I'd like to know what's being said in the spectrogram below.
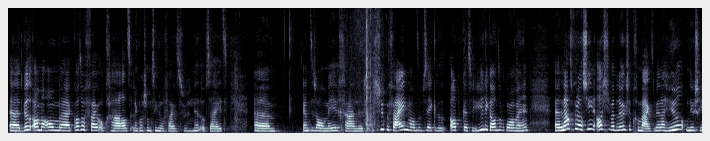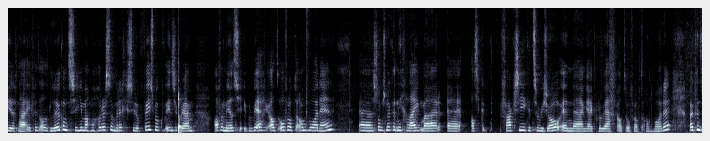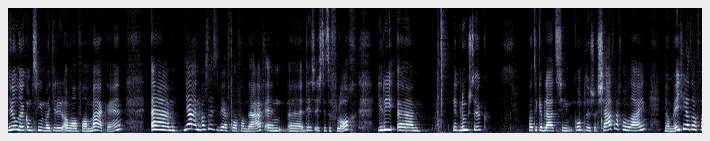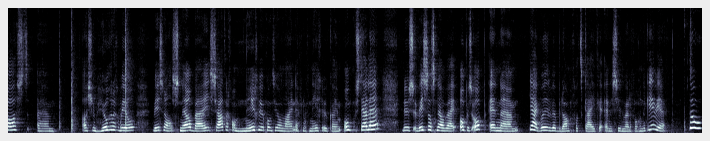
Uh, het werd allemaal om uh, kwart over vijf opgehaald. En ik was om tien over vijf, dus net op tijd. Um, en het is allemaal meegegaan, dus super fijn. Want dat betekent dat alle pakketten jullie kant op komen. Uh, laat vooral zien als je wat leuks hebt gemaakt. Ik ben daar heel nieuwsgierig naar. Ik vind het altijd leuk om te zien. Je mag me gerust een berichtje sturen op Facebook of Instagram. Of een mailtje. Ik probeer eigenlijk altijd overal op te antwoorden. Uh, soms lukt het niet gelijk, maar uh, als ik het, vaak zie ik het sowieso. En uh, ja, ik probeer eigenlijk altijd overal te antwoorden. Maar ik vind het heel leuk om te zien wat jullie er allemaal van maken. Um, ja, en dat was dit weer voor vandaag. En dit is dit de vlog. Jullie, um, dit bloemstuk wat ik heb laten zien, komt dus zaterdag online. Dan weet je dat alvast. Um, als je hem heel graag wil, wees er al snel bij. Zaterdag om 9 uur komt hij online. En vanaf 9 uur kan je hem ook bestellen. Dus wees er snel bij. Op is op. En uh, ja, ik wil jullie weer bedanken voor het kijken. En dan zien we de volgende keer weer. Doei!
